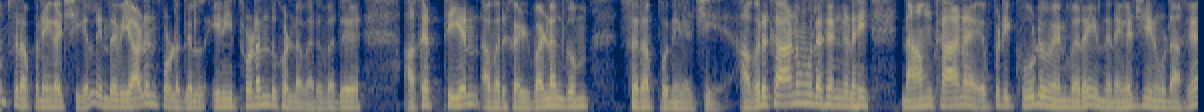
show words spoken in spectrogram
சிறப்பு நிகழ்ச்சியில் இன்று வியாழன் பொழுதில் இனி தொடர்ந்து கொள்ள வருவது அகத்தியன் அவர்கள் வழங்கும் சிறப்பு நிகழ்ச்சி. அவர் காணும் உலகங்களை நாம் காண எப்படி கூடும் என்பதை இந்த நிகழ்ச்சியினூடாக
